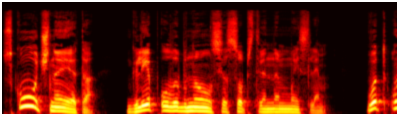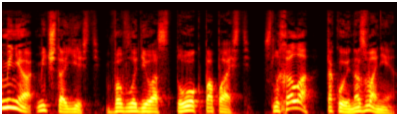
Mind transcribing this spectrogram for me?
«Скучно это!» Глеб улыбнулся собственным мыслям. «Вот у меня мечта есть – во Владивосток попасть. Слыхала такое название?»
